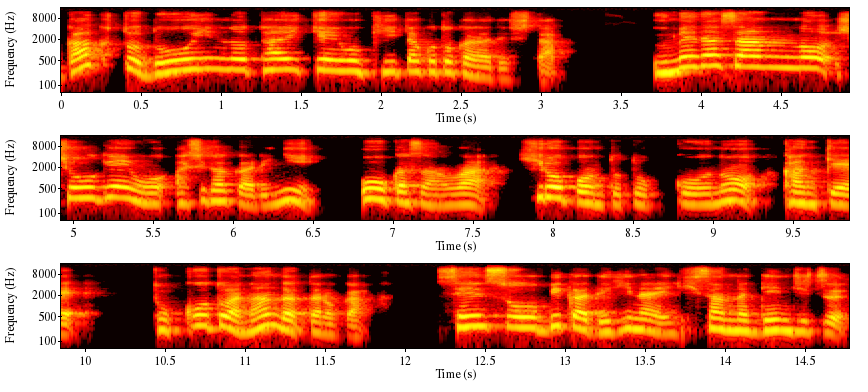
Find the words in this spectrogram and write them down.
学徒動員の体験を聞いたことからでした。梅田さんの証言を足がかりに大岡さんはヒロポンと特攻の関係特攻とは何だったのか戦争を美化できない悲惨な現実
